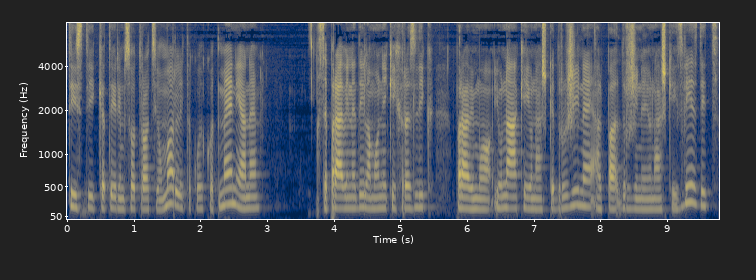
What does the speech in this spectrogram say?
tisti, katerim so otroci umrli, tako kot meni. Ne? Se pravi, ne delamo nekih razlik pravimo junake, junaške družine ali pa družine junaških zvezdic.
